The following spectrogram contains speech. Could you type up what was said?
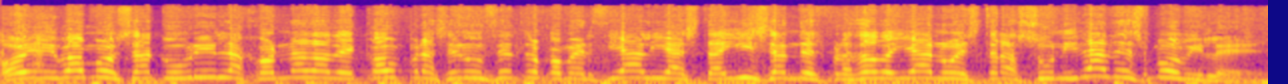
Hoy vamos a cubrir la jornada de compras en un centro comercial y hasta allí se han desplazado ya nuestras unidades móviles.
